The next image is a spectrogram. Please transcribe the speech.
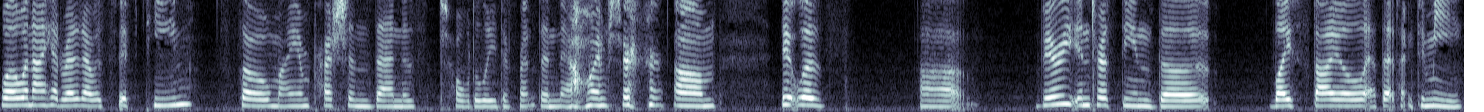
Well, when I had read it, I was 15, so my impression then is totally different than now, I'm sure. Um, it was uh, very interesting, the lifestyle at that time, to me,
